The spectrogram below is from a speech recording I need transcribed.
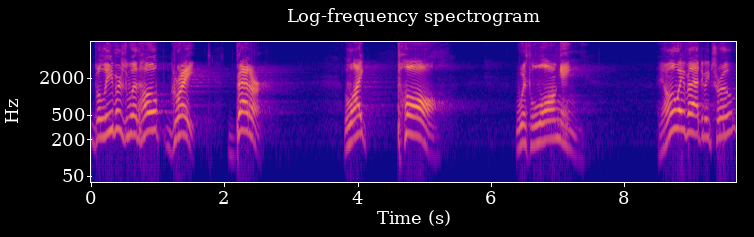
believers with hope, great, better. Like Paul with longing. The only way for that to be true,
